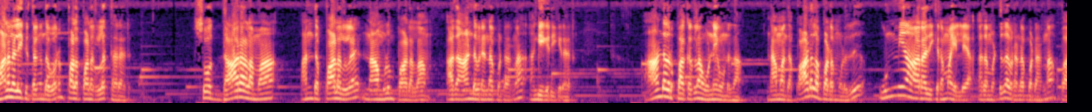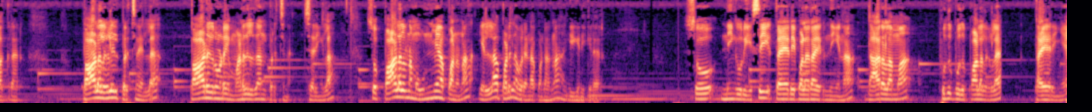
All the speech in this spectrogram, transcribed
மனநிலைக்கு தகுந்தவாறும் பல பாடல்களை தராரு. சோ தாராளமா அந்த பாடல்களை நாமளும் பாடலாம். அதை ஆண்டவர் என்ன பண்றாருன்னா அங்கீகரிக்கிறார். ஆண்டவர் பார்க்கறதுலாம் ஒன்னே ஒண்ணுதான். நாம அந்த பாடலை பாடும் பொழுது உண்மையா ஆராதிக்கிறோமா இல்லையா அதை மட்டும் தான் அவர் என்ன பண்றாருன்னா பாக்குறாரு பாடல்களில் பிரச்சனை இல்ல பாடுகிறவனுடைய மனதில் தான் பிரச்சனை சரிங்களா? சோ பாடலை நம்ம உண்மையா பண்ணனா எல்லா பாடலும் அவர் என்ன பண்றாருன்னா அங்கீகரிக்கிறார். சோ நீங்க ஒரு இசை தயாரிப்பாளராக இருந்தீங்கன்னா தாராளமா புது புது பாடல்களை தயாரிங்க.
